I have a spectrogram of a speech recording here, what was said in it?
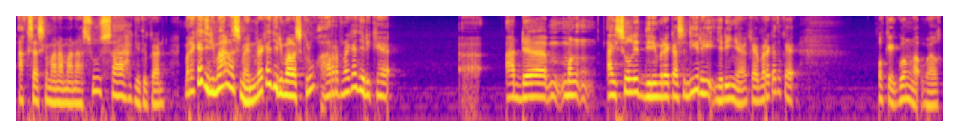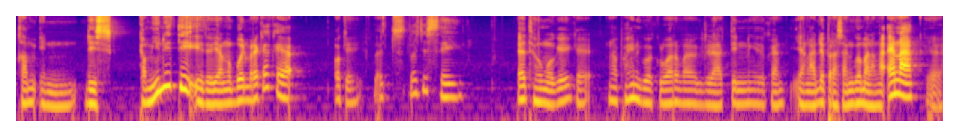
akses ke mana-mana susah gitu kan. Mereka jadi malas men. Mereka jadi malas keluar. Mereka jadi kayak uh, ada mengisolate diri mereka sendiri jadinya. Kayak mereka tuh kayak oke okay, gue nggak welcome in this community itu yang ngebuat mereka kayak oke okay, let's let's just stay at home oke okay? kayak ngapain gue keluar malah diliatin gitu kan yang ada perasaan gue malah nggak enak ya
